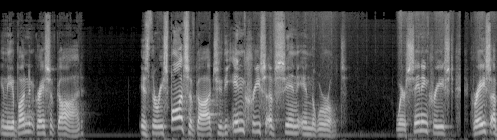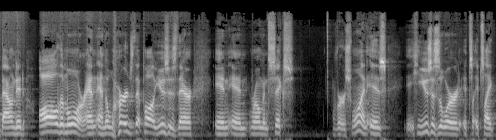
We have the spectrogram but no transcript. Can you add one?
in the abundant grace of God is the response of God to the increase of sin in the world. Where sin increased, grace abounded all the more. And, and the words that Paul uses there in, in Romans 6, verse 1, is he uses the word, it's, it's like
